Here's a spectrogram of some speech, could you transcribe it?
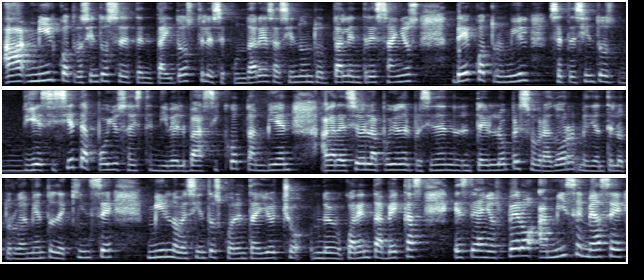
a 1.472 telesecundarias, haciendo un total en tres años de 4.710 17 apoyos a este nivel básico. También agradeció el apoyo del presidente López Obrador mediante el otorgamiento de 15.948 40 becas este año. Pero a mí se me hace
